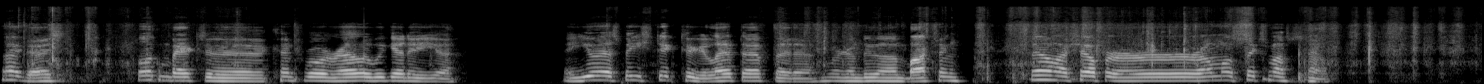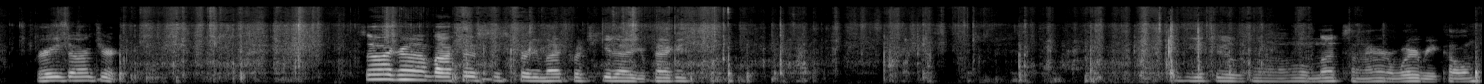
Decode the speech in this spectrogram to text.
Hi guys, welcome back to Country Boy Rally. We got a uh, a USB stick to your laptop that uh, we're gonna do unboxing. Been on my shelf for almost six months now. Pretty darn sure. So we're gonna unbox this. This is pretty much what you get out of your package. You get your uh, little nuts in there, or whatever you call them.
